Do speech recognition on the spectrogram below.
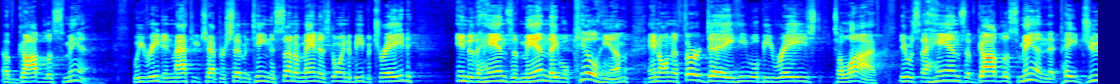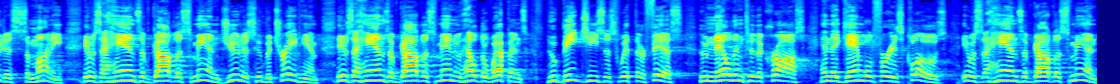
of godless men. We read in Matthew chapter 17 the Son of Man is going to be betrayed into the hands of men. They will kill him, and on the third day he will be raised to life. It was the hands of godless men that paid Judas some money. It was the hands of godless men, Judas, who betrayed him. It was the hands of godless men who held the weapons, who beat Jesus with their fists, who nailed him to the cross, and they gambled for his clothes. It was the hands of godless men.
